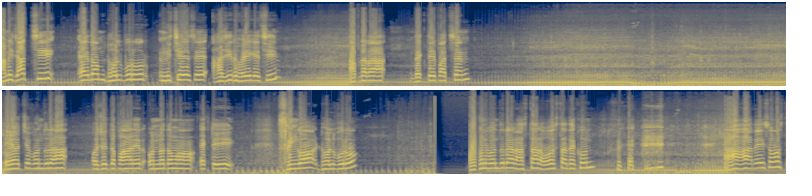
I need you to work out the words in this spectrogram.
আমি যাচ্ছি, একদম ঢোলপুরুর নিচে এসে হাজির হয়ে গেছি। আপনারা দেখতেই পাচ্ছেন। এই হচ্ছে বন্ধুরা অযোধ্যা পাহাড়ের অন্যতম একটি শৃঙ্গ, ঢোলপুরু। এখন বন্ধুরা রাস্তার অবস্থা দেখুন। আর এই সমস্ত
